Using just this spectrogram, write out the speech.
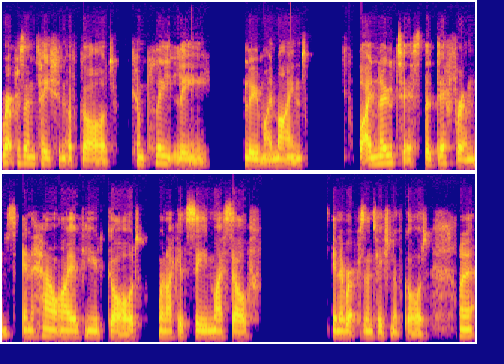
representation of God completely blew my mind. But I noticed the difference in how I viewed God when I could see myself in a representation of God. And I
